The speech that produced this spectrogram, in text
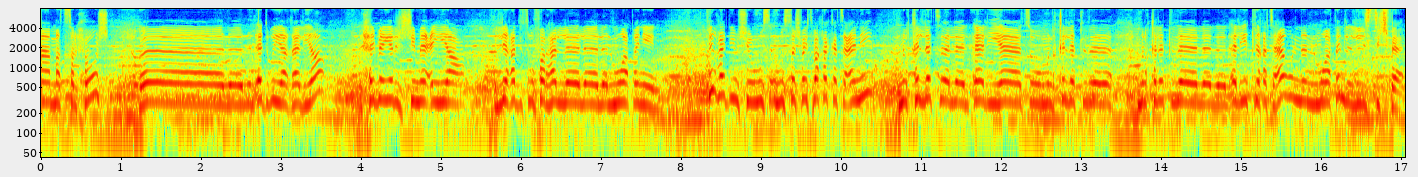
ما ما تصلحوش. آه، الادويه غالية الحماية الاجتماعية اللي غادي توفرها للمواطنين. فين غادي يمشيو المستشفيات باقا كتعاني من قلة الآليات ومن قلة من قلة الآليات اللي غتعاون المواطن للاستشفاء.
